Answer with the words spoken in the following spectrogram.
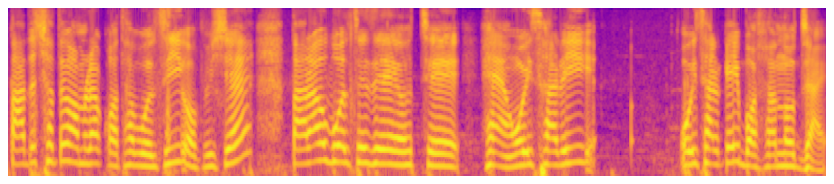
তাদের সাথেও আমরা কথা বলছি অফিসে। তারাও বলছে যে হচ্ছে হ্যাঁ ওই স্যারই ওই স্যারকেই বসানো যায়।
